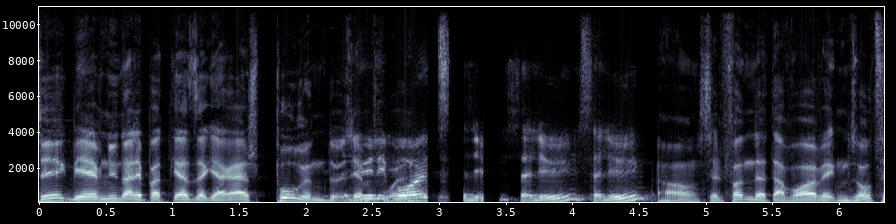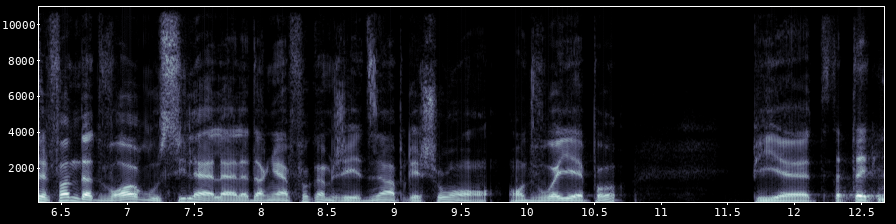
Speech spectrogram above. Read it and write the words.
Bienvenue dans les podcasts de garage pour une deuxième Salut les fois. boys. Salut, salut, salut. C'est le fun de t'avoir avec nous autres. C'est le fun de te voir aussi. La, la- la dernière fois, comme j'ai dit en pré-show, on, on te voyait pas. Puis euh, C'était peut-être le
